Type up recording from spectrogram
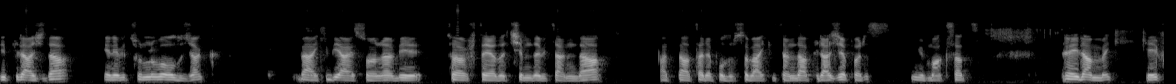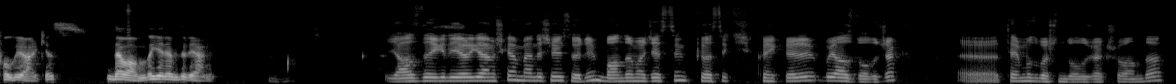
bir plajda yine bir turnuva olacak. Belki bir ay sonra bir turf'te ya da çimde bir tane daha. Hatta talep olursa belki bir tane daha plaj yaparız. Çünkü maksat eğlenmek, keyif oluyor herkes. Devamında gelebilir yani. Yazla ilgili yarı gelmişken ben de şey söyleyeyim. Bandırma Jest'in klasik klinikleri bu yazda olacak. Ee, Temmuz başında olacak şu anda.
